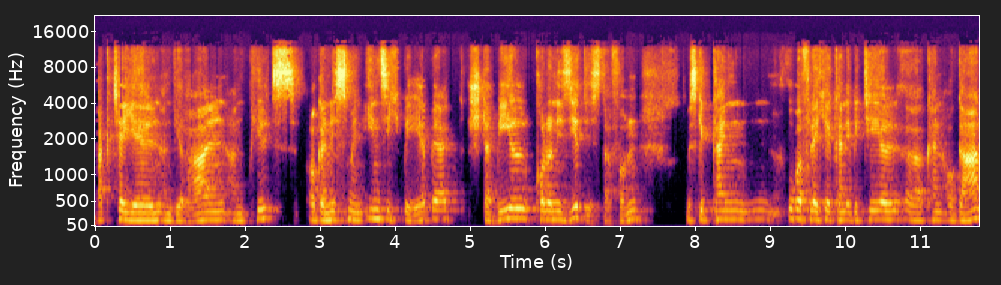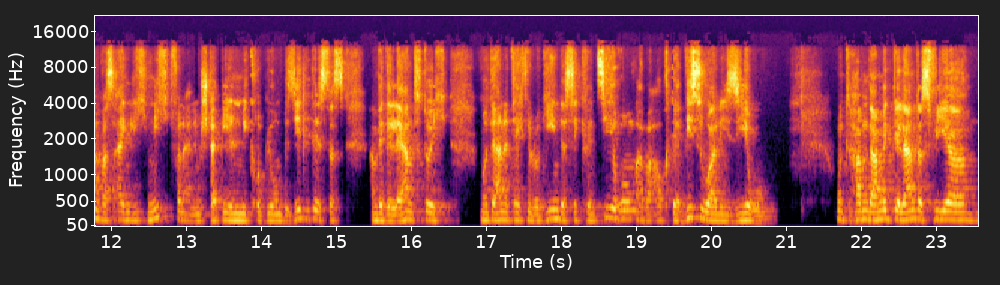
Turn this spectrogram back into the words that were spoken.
bakteriellen, an viralen, an Pilzorganismen in sich beherbergt, stabil kolonisiert ist davon. Es gibt keine Oberfläche, kein Epithel, äh, kein Organ, was eigentlich nicht von einem stabilen Mikrobiom besiedelt ist. Das haben wir gelernt durch moderne Technologien der Sequenzierung, aber auch der Visualisierung und haben damit gelernt, dass wir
